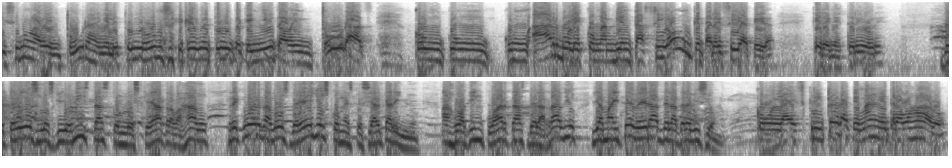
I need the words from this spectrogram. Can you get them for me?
Hicimos aventuras en el estudio 11, que es un estudio pequeñito, aventuras con, con, árboles, con ambientación que parecía que era, que era en exteriores. De todos los guionistas con los que ha trabajado, recuerda dos de ellos con especial cariño, a Joaquín Cuartas de la radio y a Maite Vera de la televisión con la escritora que más he trabajado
